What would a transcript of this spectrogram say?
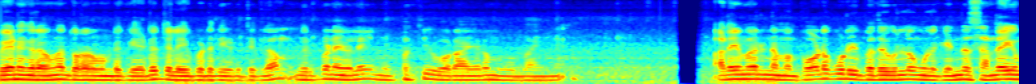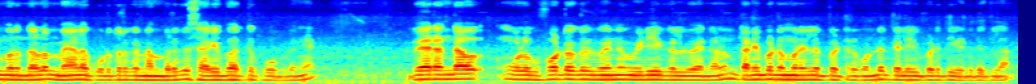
வேணுங்கிறவங்க தொடர்பு கொண்டு கேட்டு தெளிவுபடுத்தி எடுத்துக்கலாம். விற்பனை விலை முப்பத்தி ஓராயிரம் ரூபாய்ங்க. அதே மாதிரி நம்ம போடக்கூடிய பதவியில் உங்களுக்கு எந்த சந்தேகம் இருந்தாலும் மேலே கொடுத்துருக்க நம்பருக்கு சரிபார்த்து கூப்பிடுங்க. வேறு எந்த உங்களுக்கு ஃபோட்டோக்கள் வேணும் வீடியோக்கள் வேணாலும் தனிப்பட்ட முறையில் பெற்றுக்கொண்டு தெளிவுபடுத்தி எடுத்துக்கலாம்.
